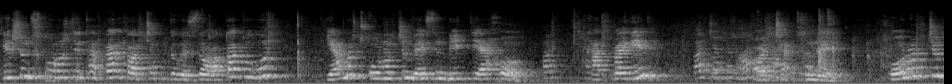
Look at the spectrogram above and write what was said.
тэгшүнц гурвалжны талбайг олж чаддаг байсан. Одоо тэгвэл ямар ч гурвалжин байсан бид яах вэ? Талбайг олж чадах нь байна. Гурвалжин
